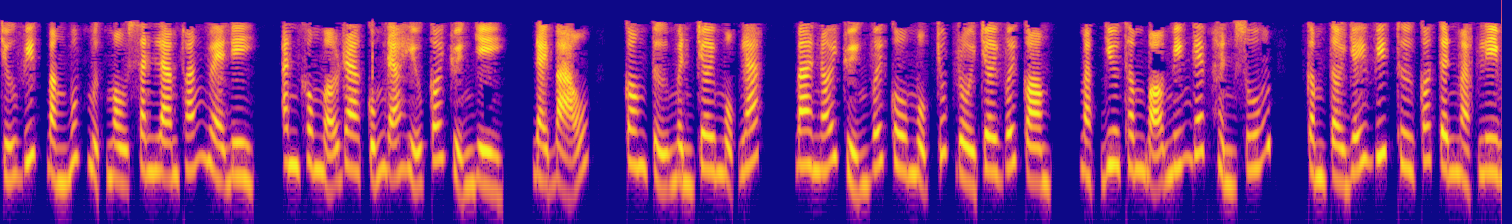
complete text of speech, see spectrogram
chữ viết bằng bút mực màu xanh lam thoáng nhòe đi, anh không mở ra cũng đã hiểu có chuyện gì, đại bảo, con tự mình chơi một lát, ba nói chuyện với cô một chút rồi chơi với con, mặt Dư Thâm bỏ miếng ghép hình xuống, cầm tờ giấy viết thư có tên Mạc Liêm,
